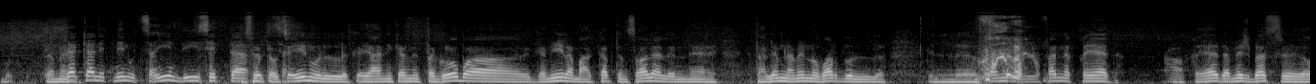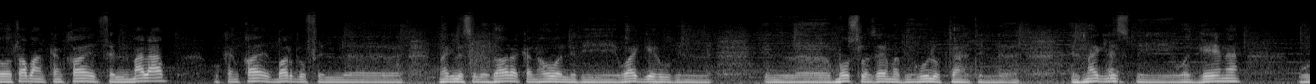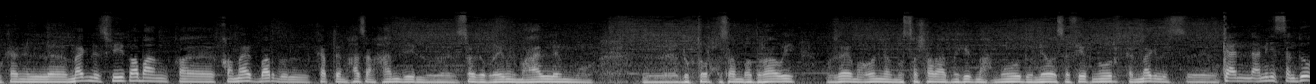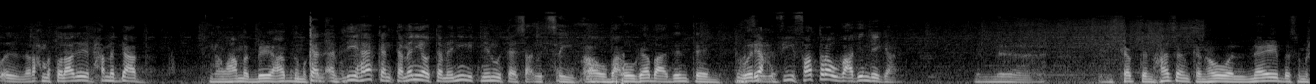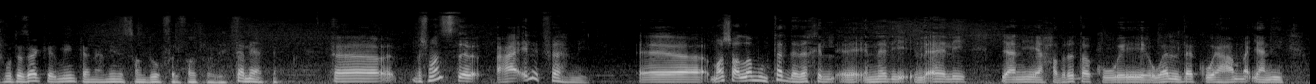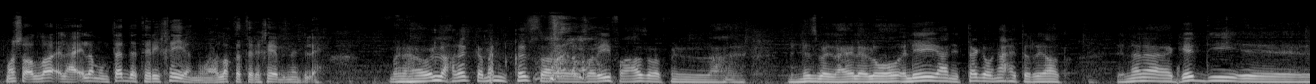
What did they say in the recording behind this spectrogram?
تمام. ده كان 92 ل 96 96 وال... يعني كانت تجربة جميلة مع الكابتن صالح لأن اتعلمنا منه برضو ال- الفن فن القيادة. القيادة مش بس هو طبعا كان قائد في الملعب وكان قائد برضو في مجلس الإدارة كان هو اللي بيوجه وبالبوصله زي ما بيقولوا بتاعت ال- المجلس بيوجهنا. وكان المجلس فيه طبعا قامات برضو الكابتن حسن حمدي الأستاذ إبراهيم المعلم والدكتور حسام بدراوي وزي ما قلنا المستشار عبد المجيد محمود واللواء سفير نور. كان مجلس آه، كان أمين الصندوق رحمة الله عليه محمد عبده لو محمد بيه عبده ما كان قبليها كان 88 92 آه وجا بعدين تاني. ورح فيه فترة وبعدين رجع. ال- الكابتن حسن كان هو النايب بس مش متذكر مين كان أمين الصندوق في الفترة دي. تمام. آه، باشمهندس آه، عائلة فهمي. آه، ما شاء الله ممتدة داخل آه، النادي الأهلي. يعني حضرتك ووالدك وعم يعني ما شاء الله العائلة ممتدة تاريخيا وعلاقة تاريخية بالنادي الأهلي. ما أنا هقول لحضرتك كمان قصة ظريفة أظرف من. بالنسبة للعائله اللي هو ليه يعني اتجهوا ناحية الرياضة لأن أنا جدي آه،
